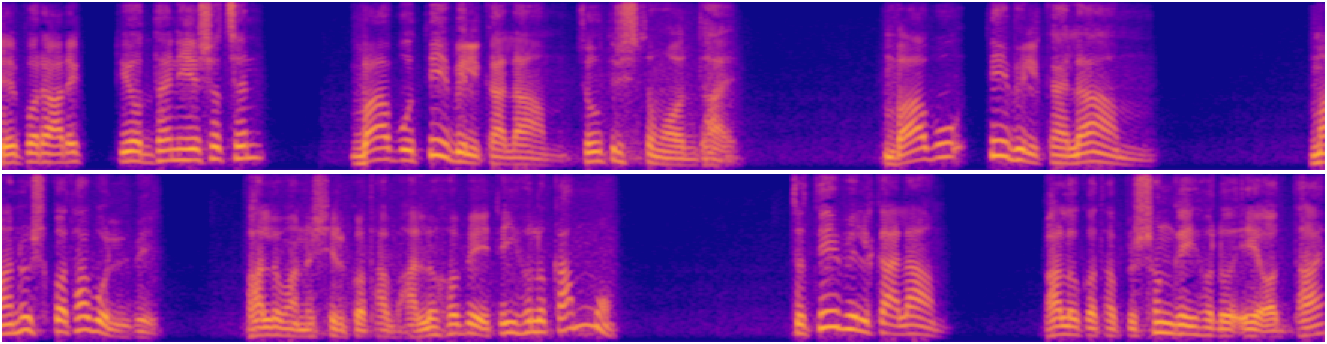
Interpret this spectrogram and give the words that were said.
এরপরে আরেকটি অধ্যায় নিয়ে এসেছেন, বাবু তিবিল কালাম, চৌত্রিশতম অধ্যায়। বাবু তিবিল কালাম, মানুষ কথা বলবে, ভালো মানুষের কথা ভালো হবে, এটাই হলো কাম্য। তো তিবিল কালাম ভালো কথা প্রসঙ্গেই হলো এই অধ্যায়।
